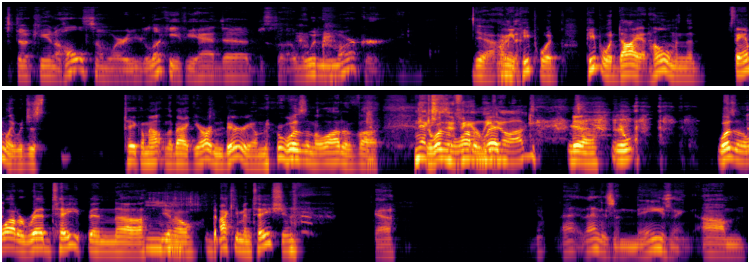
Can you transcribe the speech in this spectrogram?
stuck you in a hole somewhere. You're lucky if you had uh, just a wooden marker. You know, Yeah, I mean, people would people would die at home, and the family would just take them out in the backyard and bury them. There wasn't a lot of uh, next to wasn't a lot of red- dog. yeah, there wasn't a lot of red tape and uh, you Mhm. know documentation. Yep, that, that is amazing. Um,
